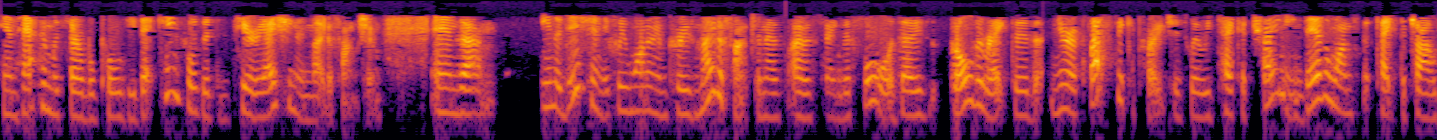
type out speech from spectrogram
can happen with cerebral palsy that can cause a deterioration in motor function. And um, in addition, if we want to improve motor function, as I was saying before, those goal-directed neuroplastic approaches where we take a training, they're the ones that take the child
